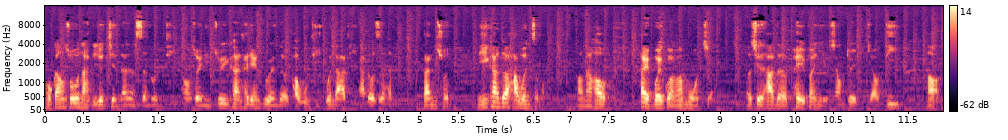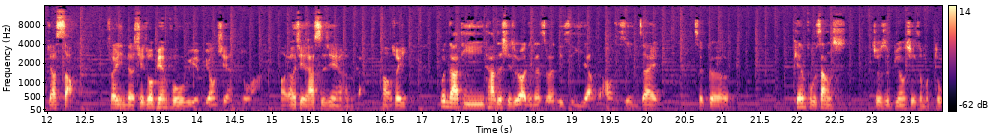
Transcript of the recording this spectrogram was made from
我刚刚说问答题就简单的申论题，好，所以你注意看台电雇员的考古题、问答题，它都是很单纯，你一看知道他问什么，好，然后他也不会拐弯抹角。而且它的配分也相对比较低啊，比较少，所以你的写作篇幅也不用写很多啊，而且它时间也很赶，好，所以问答题它的写作要点跟申论题是一样的哦，只是你在这个篇幅上就是不用写这么多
